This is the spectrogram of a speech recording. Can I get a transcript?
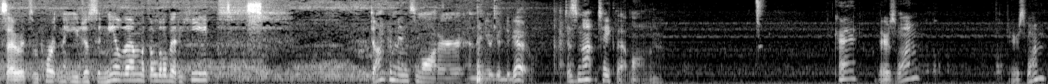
So it's important that you just anneal them with a little bit of heat. Dunk them in some water, and then you're good to go. It does not take that long. Okay, there's one. There's one.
